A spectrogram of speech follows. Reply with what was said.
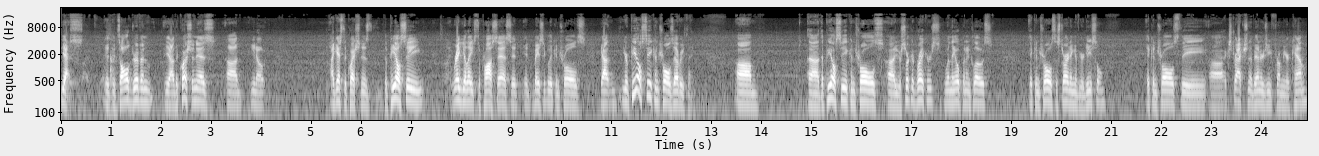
yes, it, it's all driven. Yeah, the question is, uh, you know, I guess the question is the PLC regulates the process. It, it basically controls, yeah, your PLC controls everything. Um, uh, the PLC controls uh, your circuit breakers when they open and close. It controls the starting of your diesel. It controls the uh, extraction of energy from your KEM,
